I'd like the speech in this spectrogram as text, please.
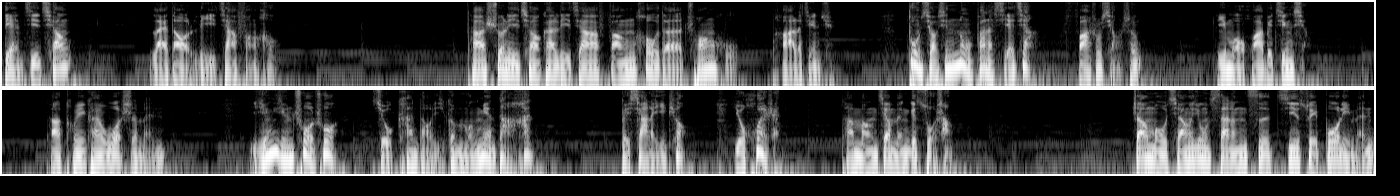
电击枪，来到李家房后。他顺利撬开李家房后的窗户，爬了进去，不小心弄翻了鞋架，发出响声。李某华被惊醒，他推开卧室门，影影绰绰就看到一个蒙面大汉，被吓了一跳，有坏人。他忙将门给锁上。张某强用三棱刺击碎玻璃门，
